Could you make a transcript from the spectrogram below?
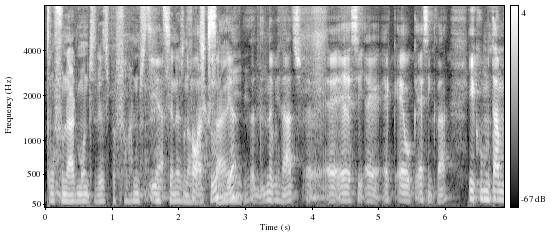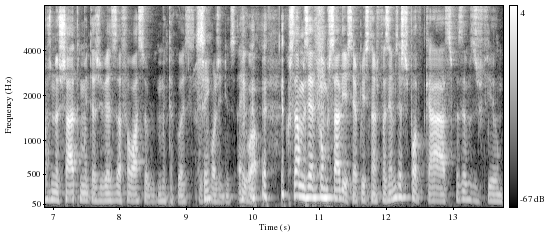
telefonar montes de vezes para falarmos de, Yeah. de cenas novas que tudo, saem. yeah, de novidades, é, é, assim, é, é, é, é assim que dá. E como estamos no chat muitas vezes a falar sobre muita coisa, tipo Sim. É igual. gostamos é de conversar disto, é por isso que nós fazemos estes podcasts, fazemos os filmes.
